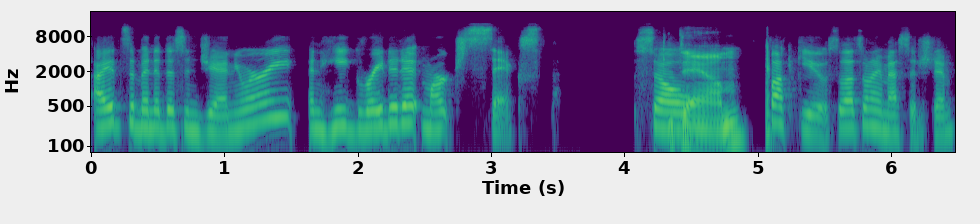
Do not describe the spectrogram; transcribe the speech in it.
I had submitted this in January, and he graded it March sixth. So Damn. fuck you. So that's when I messaged him.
